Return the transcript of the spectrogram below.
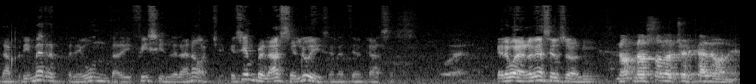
la primera pregunta difícil de la noche, que siempre la hace Luis en este caso. Pero bueno, lo voy a hacer yo. No, no son ocho escalones.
